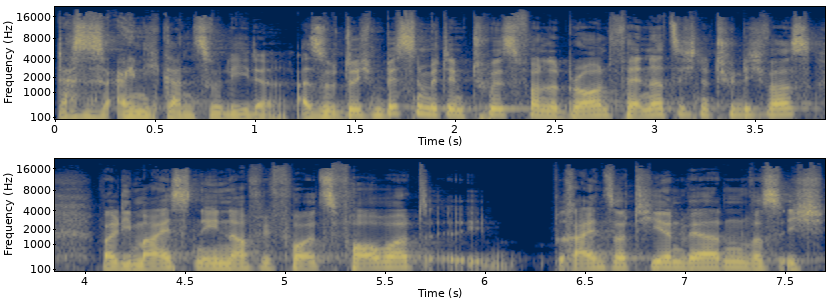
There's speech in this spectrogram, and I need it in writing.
das ist eigentlich ganz solide. Also durch ein bisschen mit dem Twist von LeBron verändert sich natürlich was, weil die meisten ihn nach wie vor als Forward äh, reinsortieren werden, was ich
